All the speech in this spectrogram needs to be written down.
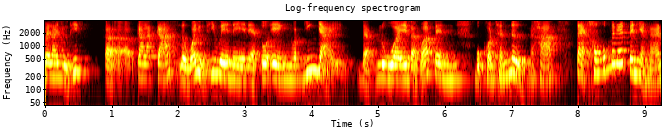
เวลาอยู่ที่กาลากัสหรือว่าอยู่ที่เวเนเนี่ยตัวเองแบบยิ่งใหญ่แบบรวยแบบว่าเป็นบุคคลชั้นหนึ่งนะคะ แต่เขาก็ไม่ได้เป็นอย่างนั้น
